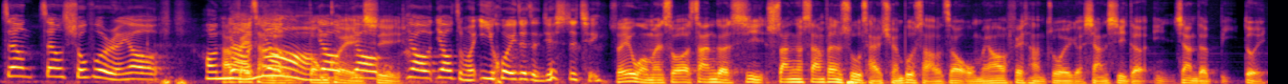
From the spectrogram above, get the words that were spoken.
这样这样修复的人要。好难哦，崩溃要要要怎么意会这整件事情？所以我们说三个戏三个三份素材全部扫了之后，我们要非常做一个详细的影像的比对。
